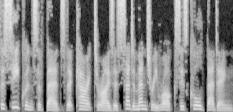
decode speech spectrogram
The sequence of beds that characterizes sedimentary rocks is called bedding.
